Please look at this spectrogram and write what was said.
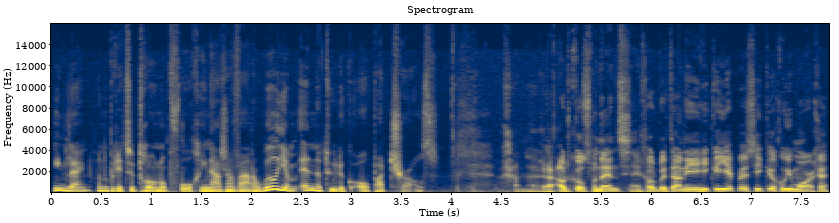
in lijn van de Britse troonopvolging... na zijn vader William en natuurlijk opa Charles. We gaan naar uh, oud-correspondent in Groot-Brittannië, Hieke Jippes. Hieke, goedemorgen.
